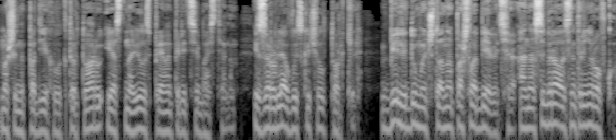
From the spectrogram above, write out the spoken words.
Машина подъехала к тротуару и остановилась прямо перед Себастьяном. Из-за руля выскочил Торкель. Билли думает, что она пошла бегать. Она собиралась на тренировку.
